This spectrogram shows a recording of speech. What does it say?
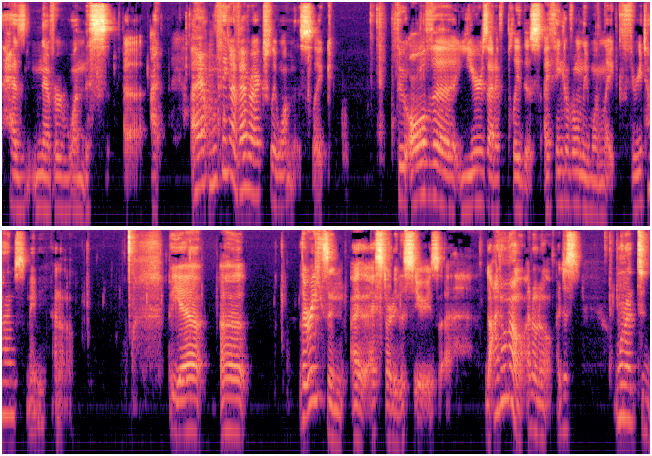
has never won this. Uh, I I don't think I've ever actually won this. Like, through all the years that I've played this, I think I've only won, like, three times, maybe? I don't know. But yeah, uh, the reason I, I started this series, uh, I don't know, I don't know. I just wanted to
